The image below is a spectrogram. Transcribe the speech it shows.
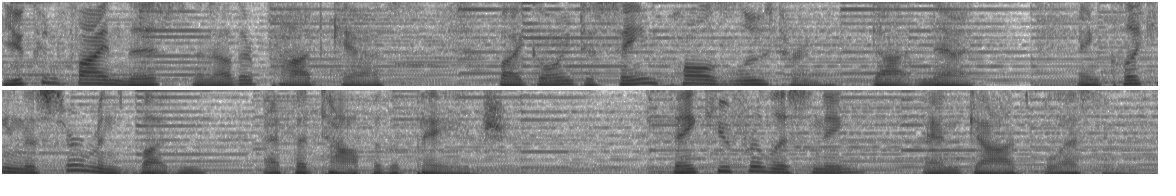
You can find this and other podcasts by going to stpaulslutheran.net and clicking the sermons button at the top of the page. Thank you for listening and God's blessings.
